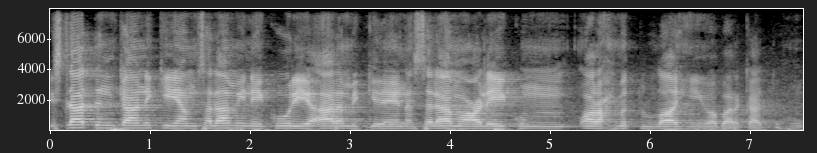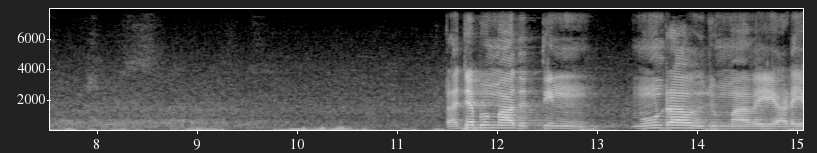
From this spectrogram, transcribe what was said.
இஸ்லாத்தின் காணிக்கையாம் சலாமினை கூறி ஆரம்பிக்கிறேன். அஸ்லாம் அலைக்கும் வரமத்துல்லாஹி வபர்காத்து ரஜபு மாதத்தின் மூன்றாவது ஜும்மாவை அடைய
